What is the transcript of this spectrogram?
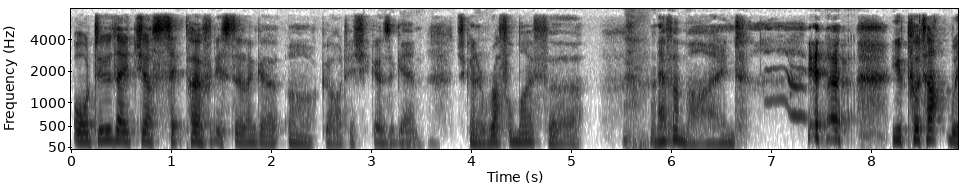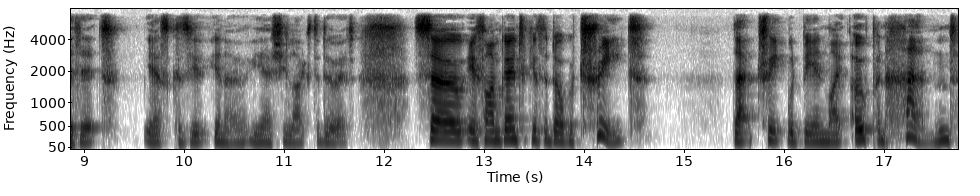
or do they just sit perfectly still and go, "Oh God, here she goes again. She's going to ruffle my fur. Never mind." you know, you put up with it, yes, because you you know, yeah, she likes to do it. So if I'm going to give the dog a treat, that treat would be in my open hand,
